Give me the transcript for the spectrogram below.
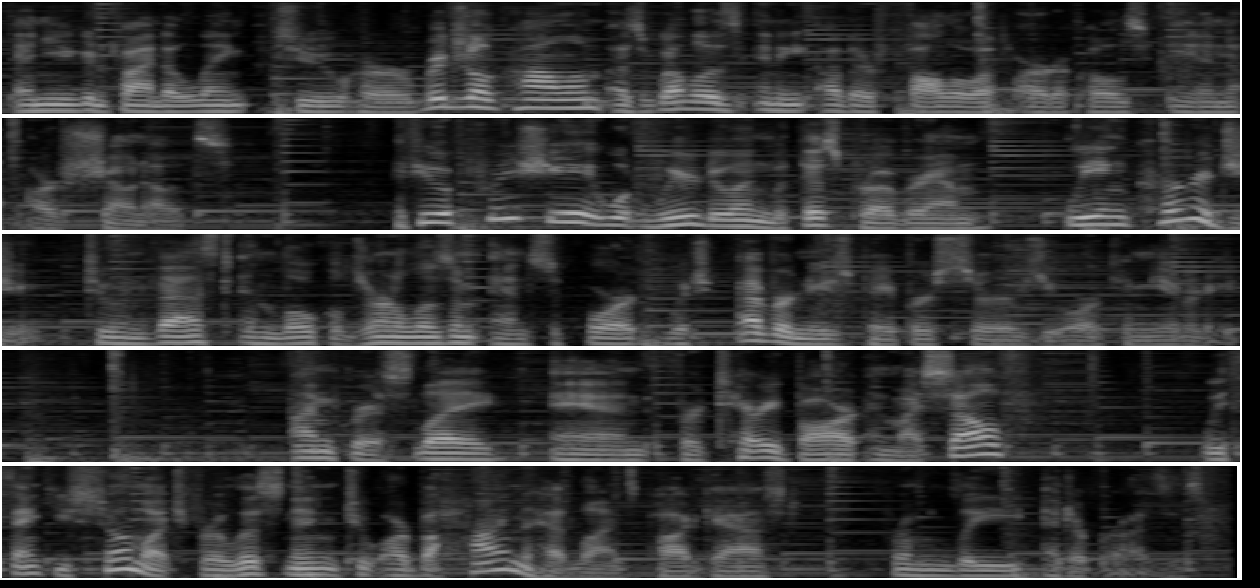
And you can find a link to her original column as well as any other follow up articles in our show notes. If you appreciate what we're doing with this program, we encourage you to invest in local journalism and support whichever newspaper serves your community. I'm Chris Lay, and for Terry Barr and myself, we thank you so much for listening to our Behind the Headlines podcast from Lee Enterprises.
